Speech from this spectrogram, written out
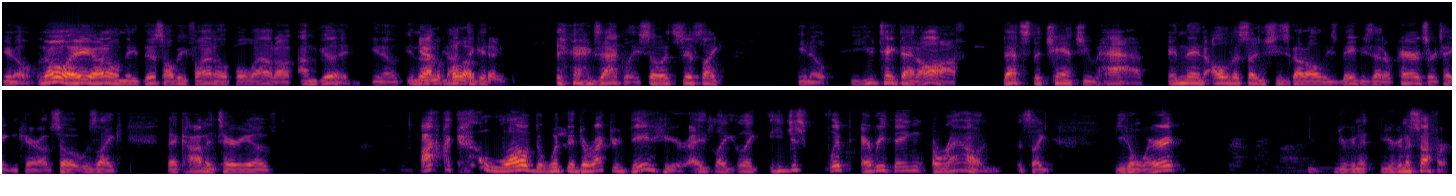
you know, no, hey, I don't need this. I'll be fine. I'll pull out. I'll, I'm good. You know, Yeah, not to get exactly. So it's just like, you know, you take that off, that's the chance you have. And then all of a sudden she's got all these babies that her parents are taking care of. So it was like that commentary of I, I kind of loved what the director did here. I like like he just flipped everything around. It's like you don't wear it, you're gonna you're gonna suffer.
